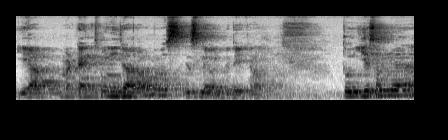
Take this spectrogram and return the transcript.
ये आप, मैं टेंथ में नहीं जा रहा हूँ, मैं बस इस लेवल पे देख रहा हूँ। तो ये समझ में आया?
